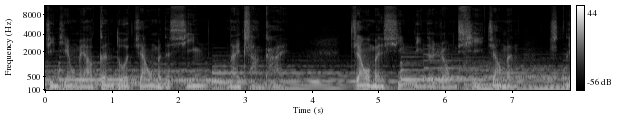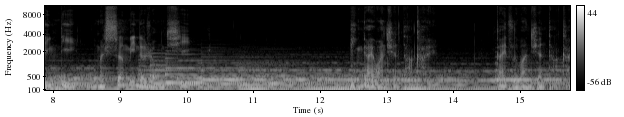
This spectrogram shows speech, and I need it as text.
今天我们要更多将我们的心来敞开，将我们心灵的容器，将我们灵里们生命的容器瓶盖完全打开，盖子完全打开，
